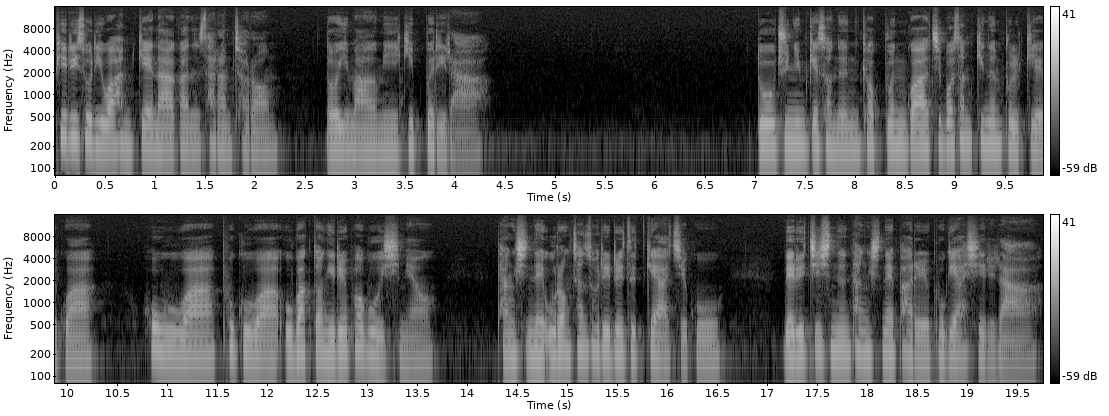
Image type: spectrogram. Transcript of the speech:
피리 소리와 함께 나아가는 사람처럼 너희 마음이 기쁘리라. 또 주님께서는 격분과 집어삼키는 불길과 호우와 폭우와 우박덩이를 퍼부으시며 당신의 우렁찬 소리를 듣게 하시고 내리치시는 당신의 발을 보게 하시리라.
